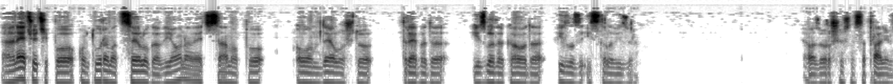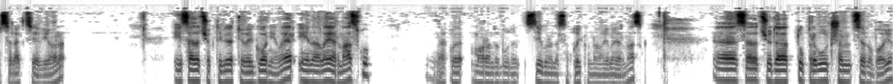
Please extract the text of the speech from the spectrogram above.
Neću ići po konturama celog aviona, već samo po ovom delu što treba da izgleda kao da izlazi iz televizora. Evo, završio sam sa pravljenjem selekcije aviona. I sada ću aktivirati ovaj gornji layer i na layer masku. Dakle, moram da budem siguran da sam kliknuo na ovaj layer mask. E, sada ću da tu prevučem crnu boju.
